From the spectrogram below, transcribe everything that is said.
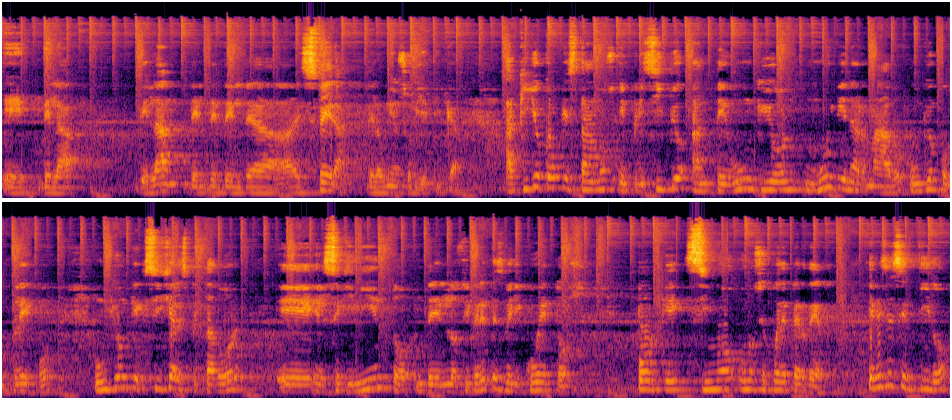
eh, de, la, de, la, de, la esfera de la Unión Soviética. Aquí yo creo que estamos en principio ante un guion muy bien armado, un guion complejo, un guion que exige al espectador eh, el seguimiento de los diferentes vericuetos, porque si no uno se puede perder. En ese sentido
